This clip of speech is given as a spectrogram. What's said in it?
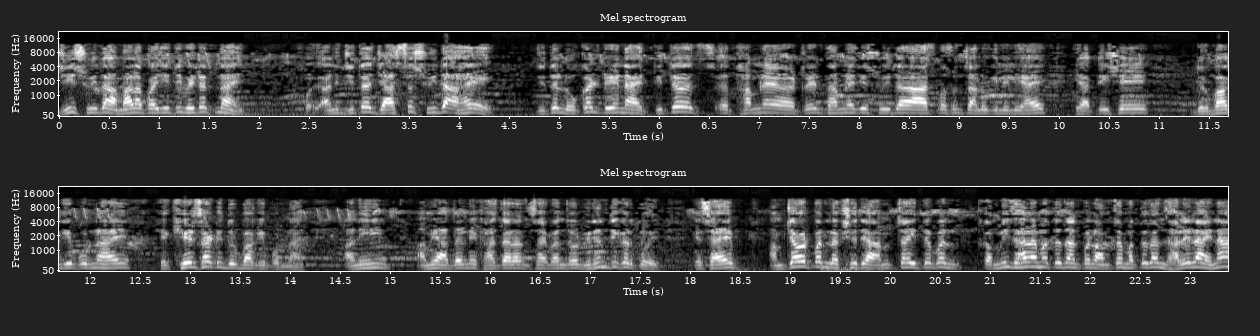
जी सुविधा आम्हाला पाहिजे ती भेटत नाही. आणि जिथं जास्त सुविधा आहे जिथं लोकल ट्रेन आहे तिथं थांबण्या ट्रेन थांबण्याची सुविधा आजपासून चालू केलेली आहे. हे अतिशय दुर्भाग्यपूर्ण आहे. हे खेळसाठी दुर्भाग्यपूर्ण आहे. आणि आम्ही आदरणीय खासदारांसाहेबांजवळ विनंती करतोय की साहेब आमच्यावर पण लक्ष द्या. आमचा इथं पण कमी झाला मतदान पण आमचं मतदान झालेलं आहे ना.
